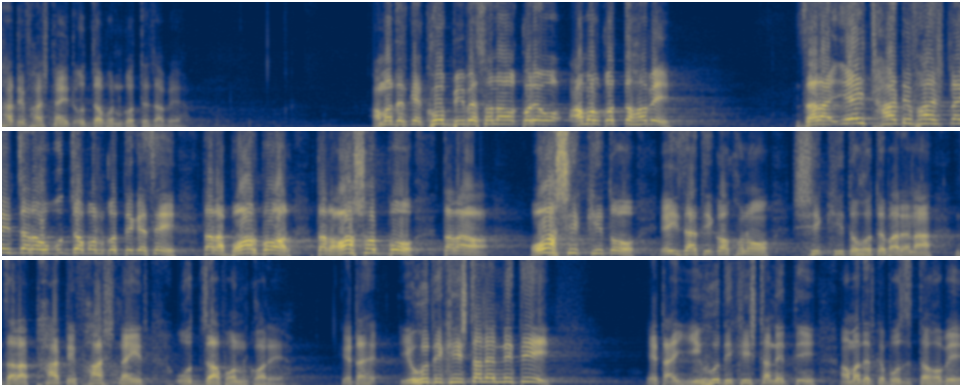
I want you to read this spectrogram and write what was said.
থার্টি ফার্স্ট নাইট উদযাপন করতে যাবে? আমাদেরকে খুব বিবেচনা করে আমল করতে হবে। যারা এই থার্টি ফার্স্ট নাইট যারা উদযাপন করতে গেছে, তারা বর্বর, তারা অসভ্য, তারা অশিক্ষিত এই জাতি কখনো শিক্ষিত হতে পারে না যারা থার্টি ফার্স্ট নাইট উদযাপন করে। এটা ইহুদি খ্রিস্টানের নীতি। এটা ইহুদি খ্রিস্টান নীতি আমাদেরকে বুঝতে হবে।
